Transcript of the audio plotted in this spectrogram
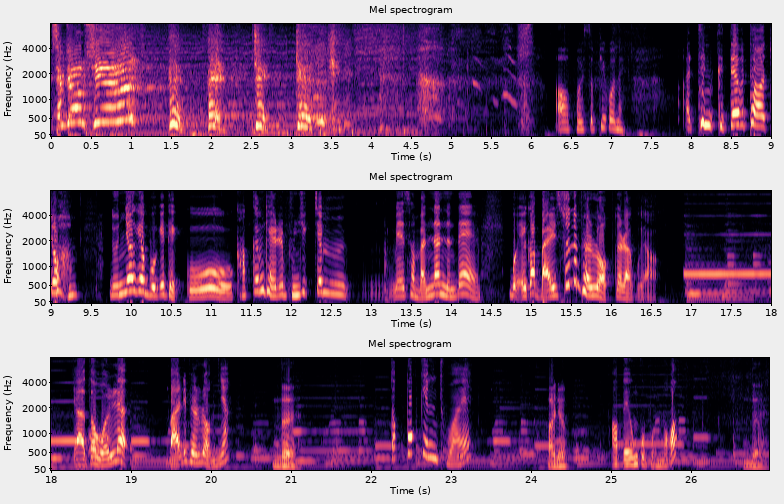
상점 슛! 어, 벌써 피곤해. 하여튼 그때부터 좀 눈여겨보게 됐고 가끔 걔를 분식점에서 만났는데 뭐 애가 말수는 별로 없더라고요. 야, 너 원래 말이 별로 없냐? 네, 떡볶이는 좋아해? 아니요. 아, 매운 거 못 먹어? 네.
